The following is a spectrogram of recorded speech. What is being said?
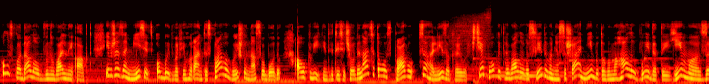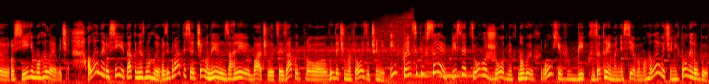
коли складала обвинувальний акт. І вже за місяць обидва фігуранти справи вийшли на свободу. А у квітні 2011-го справу взагалі закрили. Ще поки тривало розслідування, США нібито вимагали видати їм з Росії Могилевича. Але на Росії так і не змогли розібратися, чи вони взагалі бачили цей запит про видачу мафіозі чи ні. І в принципі все. Після цього жодних нових рухів в бік затримання Сєви Могилевича ніхто не робив.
